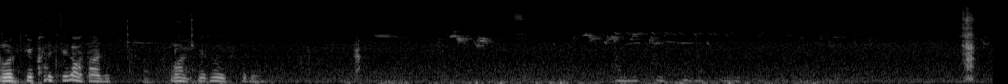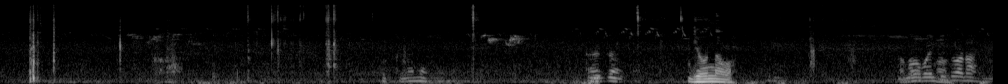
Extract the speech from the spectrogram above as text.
वरती खालची लावतो आधी. वरती आहे. काय चालतं? घेऊन नावा मोबाईल सोडा नाही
